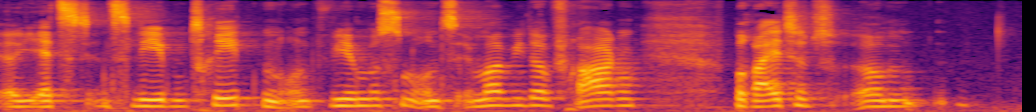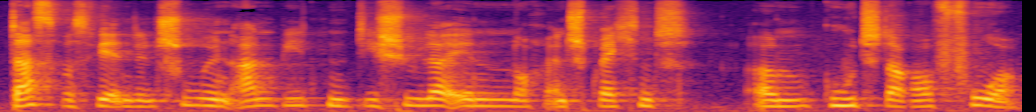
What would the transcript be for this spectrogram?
äh, jetzt ins Leben treten. Und wir müssen uns immer wieder fragen, bereitet ähm, das, was wir in den Schulen anbieten, die SchülerInnen noch entsprechend ähm, gut darauf vor.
